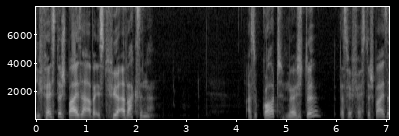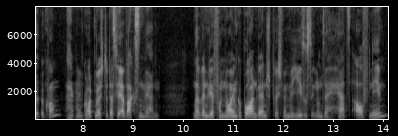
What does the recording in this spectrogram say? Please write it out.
die feste Speise aber ist für Erwachsene. Also Gott möchte, dass wir feste Speise bekommen und Gott möchte, dass wir erwachsen werden. Ne, wenn wir von neuem geboren werden, sprich, wenn wir Jesus in unser Herz aufnehmen,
